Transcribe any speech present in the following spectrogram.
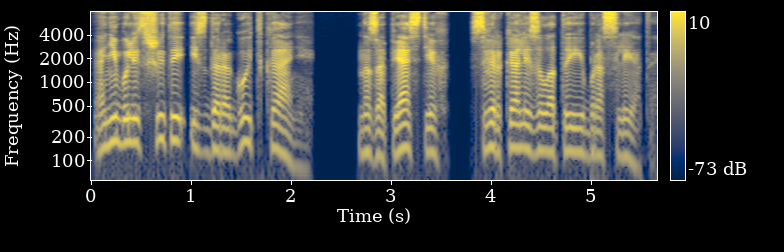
они были сшиты из дорогой ткани. На запястьях сверкали золотые браслеты.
